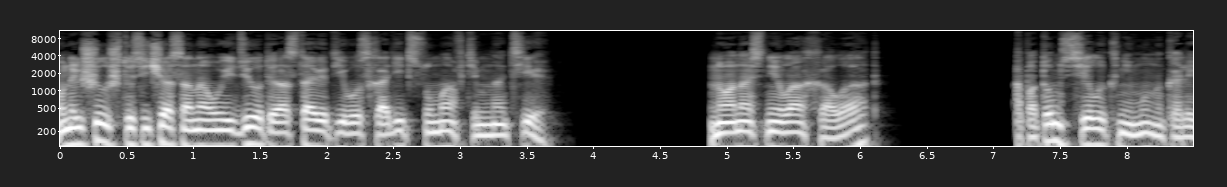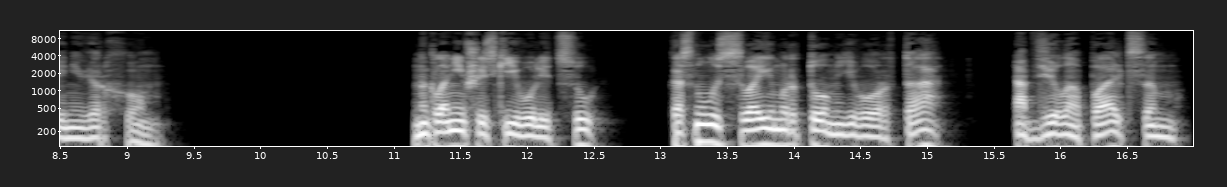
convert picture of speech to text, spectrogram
Он решил, что сейчас она уйдет и оставит его сходить с ума в темноте. Но она сняла халат, а потом села к нему на колени верхом. Наклонившись к его лицу, коснулась своим ртом его рта, обвела пальцем,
